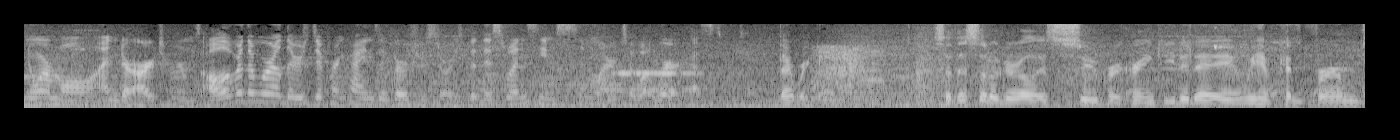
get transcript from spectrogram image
Normal under our terms. All over the world there's different kinds of grocery stores, but this one seems similar to what we're accustomed to. There we go. So this little girl is super cranky today. We have confirmed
